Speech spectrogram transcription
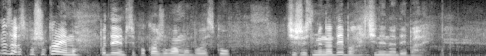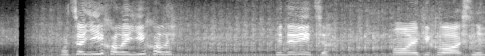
Ну, зараз пошукаємо, подивимося, покажу вам обов'язково. Чи щось ми надибали, чи не надибали. Оце їхали, їхали. І дивіться. О, які класні.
